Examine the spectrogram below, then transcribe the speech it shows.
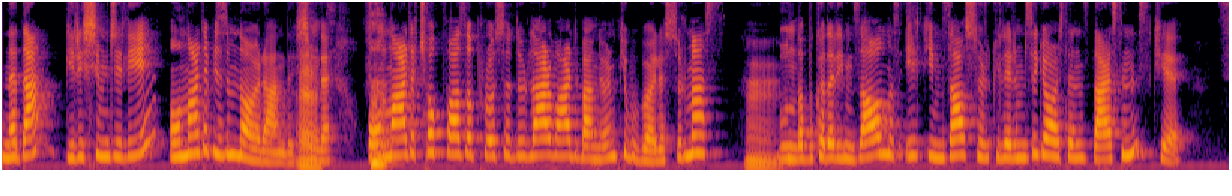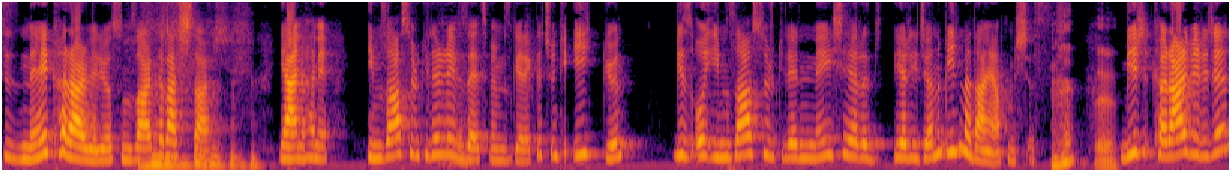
Neden? Girişimciliği onlar da bizimle öğrendi. Evet. Şimdi onlarda çok fazla prosedürler vardı. Ben diyorum ki bu böyle sürmez. Hmm. Bunda bu kadar imza olmaz. İlk imza sürkülerimizi görseniz dersiniz ki siz neye karar veriyorsunuz arkadaşlar? yani hani imza sürküleri revize etmemiz gerekli. Çünkü ilk gün biz o imza sürkülerinin ne işe yara- yarayacağını bilmeden yapmışız. Evet. bir karar vereceğiz.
